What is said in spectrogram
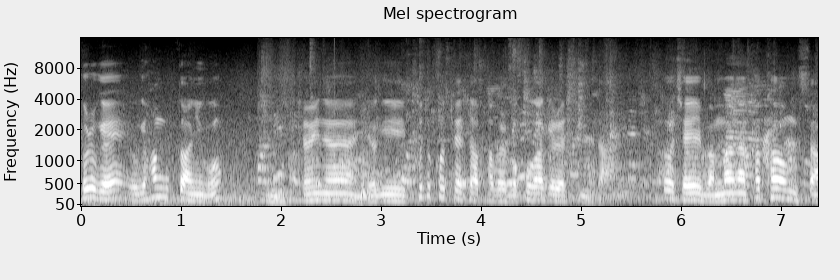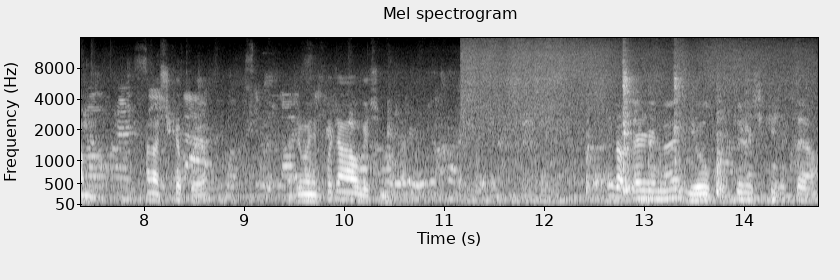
그러게 여기 한국도 아니고. 음, 저희는 여기 푸드코트에서 밥을 먹고 가기로 했습니다. 또 제일 만만한 카카오 무쌈 하나 시켰고요. 아주머니 포장하고 계십니다. 셀님은 요 국수를 시키셨어요.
